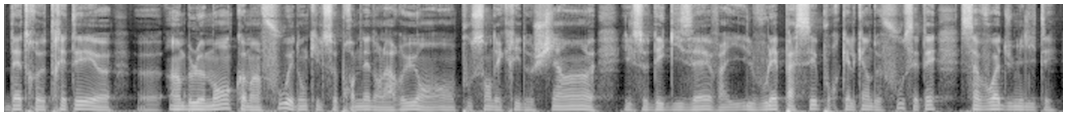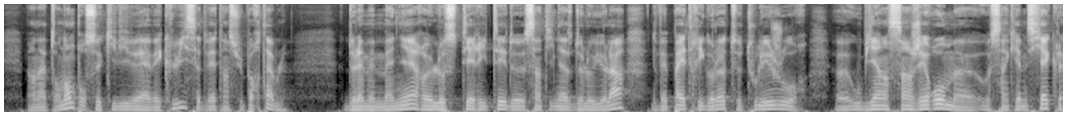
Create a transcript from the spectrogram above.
d'être traité euh, humblement comme un fou, et donc il se promenait dans la rue en, poussant des cris de chien, il se déguisait, il voulait passer pour quelqu'un de fou, c'était sa voie d'humilité. En attendant, pour ceux qui vivaient avec lui, ça devait être insupportable. De la même manière, l'austérité de Saint Ignace de Loyola ne devait pas être rigolote tous les jours. Euh, ou bien Saint Jérôme euh, au 5e siècle,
